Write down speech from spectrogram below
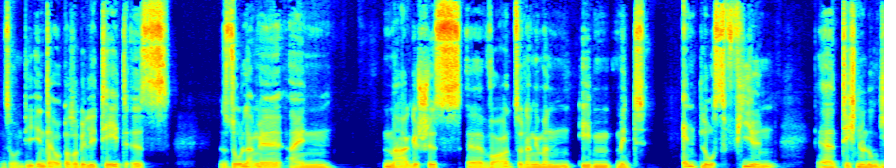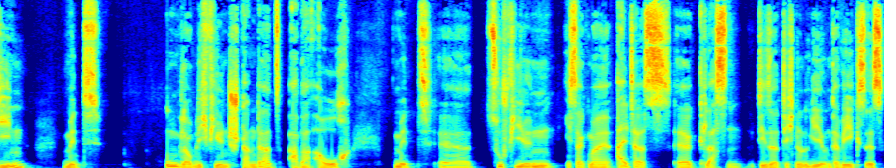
So, und die Interoperabilität ist so lange ein magisches äh, Wort, solange man eben mit endlos vielen äh, Technologien, mit unglaublich vielen Standards, aber auch mit äh, zu vielen, ich sag mal, Altersklassen äh, dieser Technologie unterwegs ist.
